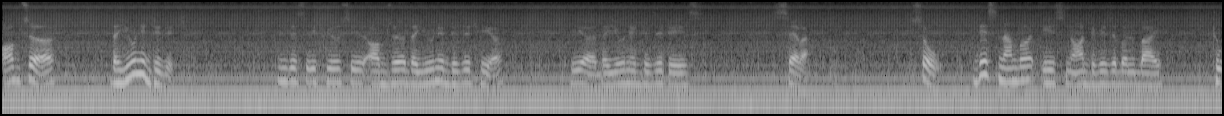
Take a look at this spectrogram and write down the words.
observe the unit digit in this if you see observe the unit digit here here the unit digit is 7 so this number is not divisible by 2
